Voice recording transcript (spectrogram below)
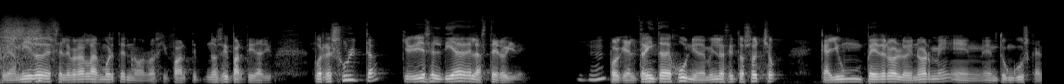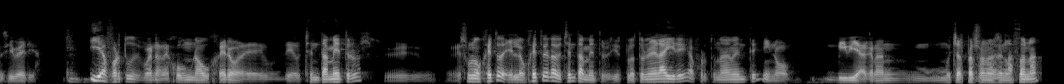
Porque a mí lo de celebrar las muertes no, no soy, farti- no soy partidario. Pues resulta que hoy es el día del asteroide. Porque el 30 de junio de 1908 cayó un pedrolo enorme en, en Tunguska, en Siberia. Y afortunadamente, bueno, dejó un agujero de, de 80 metros. eh, es un objeto, el objeto era de 80 metros y explotó en el aire, afortunadamente, y no vivía gran, muchas personas en la zona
